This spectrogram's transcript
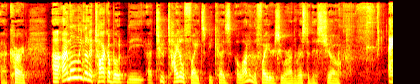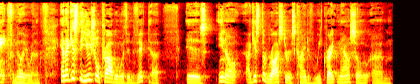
uh, card. Uh, I'm only going to talk about the uh, two title fights because a lot of the fighters who are on the rest of this show, I ain't familiar with them. And I guess the usual problem with Invicta is, you know, I guess the roster is kind of weak right now. So, um,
